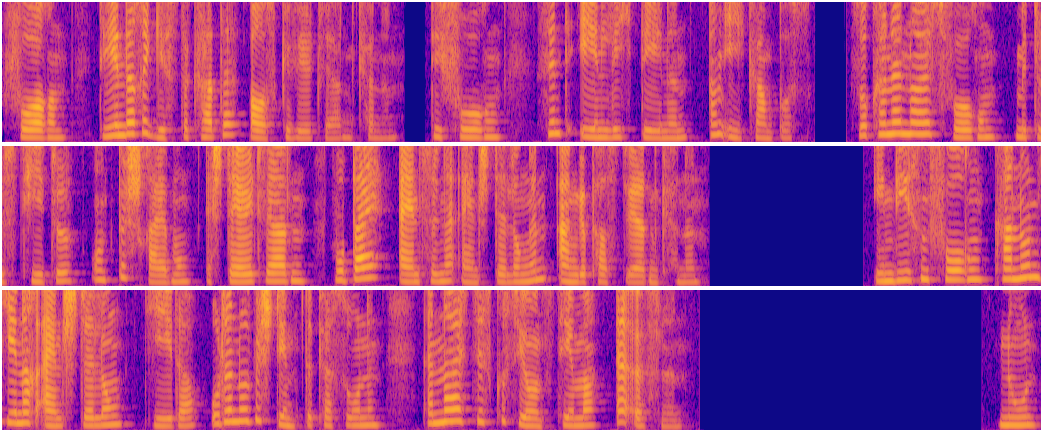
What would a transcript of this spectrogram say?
Foren, die in der Registerkarte ausgewählt werden können. Die Foren sind ähnlich denen am eCampus. So kann ein neues Forum mittels Titel und Beschreibung erstellt werden, wobei einzelne Einstellungen angepasst werden können. In diesen Foren kann nun je nach Einstellung jeder oder nur bestimmte Personen ein neues Diskussionsthema eröffnen. Nun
